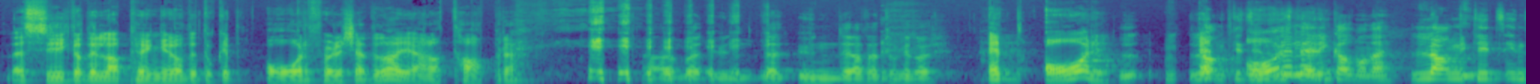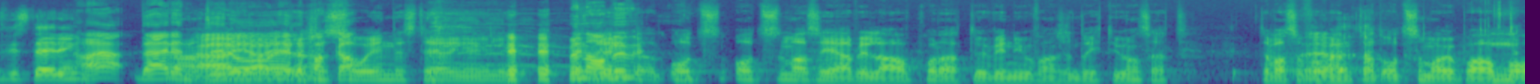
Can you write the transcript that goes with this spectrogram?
Det er sykt at de la penger, og det tok et år før det skjedde. da Jævla tapere. Ja, det, er bare et un det er et under at det tok et år. Et år! Langtidsinvestering kaller man det. Langtidsinvestering. Ja, ja, det er renter Ja, ja, og hele pakka. så investering, egentlig. Men Abu, oddsen, oddsen var så jævlig lav på det at du vinner jo faen ikke en dritt uansett. Det var så forventa at oddsen var jo bare på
